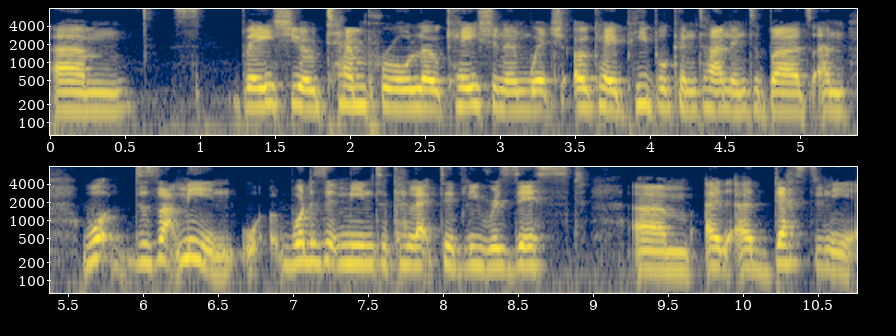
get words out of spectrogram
um spatio-temporal location in which okay people can turn into birds and what does that mean what does it mean to collectively resist um, a, a destiny.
